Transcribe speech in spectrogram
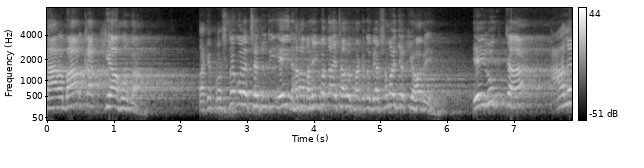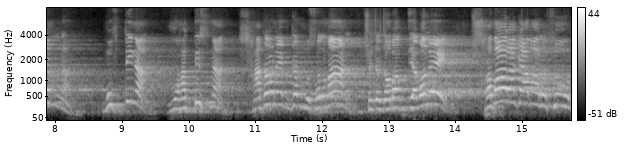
কারবার কা কিয়া হোগা? তাকে প্রশ্ন করেছে, যদি এই ধারাবাহিকতায় চালু থাকে, তো ব্যবসা বাণিজ্য কি হবে? এই লোকটা আলেম না, মুফতি না, মুহাদ্দিস না, সাধারণ একজন মুসলমান, সে যে জবাব দিয়া বলে, সবার আগে আমার রসুল।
